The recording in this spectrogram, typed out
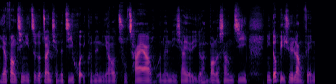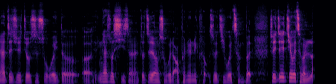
要放弃你这个赚钱的机会，可能你要出差啊，可能你现在有一个很棒的商机，你都必须浪费。那这些就是所谓的呃，应该说牺牲了，这就叫所谓的 opportunity cost，机会成本。所以这些机会成本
